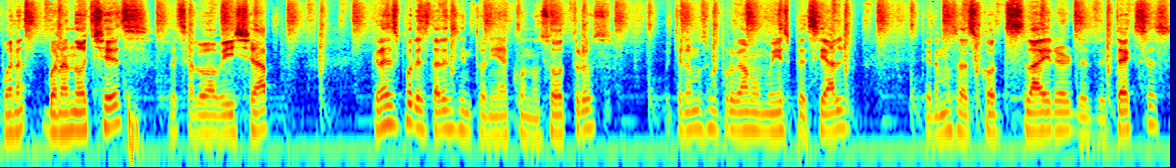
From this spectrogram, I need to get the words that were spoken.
Buenas, buenas noches, les saluda Bishop. Gracias por estar en sintonía con nosotros. Hoy tenemos un programa muy especial. Tenemos a Scott Slider desde Texas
